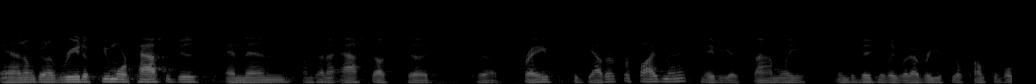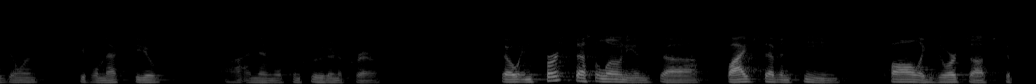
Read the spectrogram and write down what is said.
And I'm going to read a few more passages, and then I'm going to ask us to, to pray together for five minutes, maybe as families, individually, whatever you feel comfortable doing, people next to you, uh, and then we'll conclude in a prayer. So in 1 Thessalonians uh, 5.17, Paul exhorts us to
